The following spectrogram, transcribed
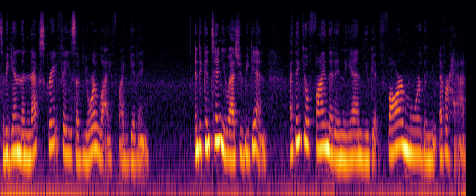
to begin the next great phase of your life by giving and to continue as you begin. I think you'll find that in the end you get far more than you ever had,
